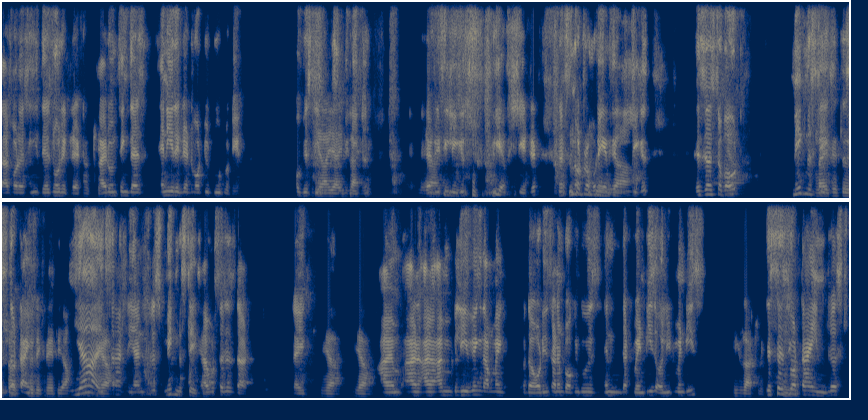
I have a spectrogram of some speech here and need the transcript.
That's what I see. There's no regret. Okay. I don't think there's any regret what you do today. Obviously, Yeah. Yeah. legal. Exactly. Yeah. Everything legal should be appreciated. That's not promoting anything Yeah. illegal. It's just about Yeah. make mistakes. This is the time. regret. Yeah. Yeah, Yeah. exactly. And just make mistakes. I would suggest that. Like Yeah. Yeah. I'm, and I, I'm believing that my the audience that I'm talking to is in the 20s, early 20s. Exactly. This is your Mhm. time. Just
